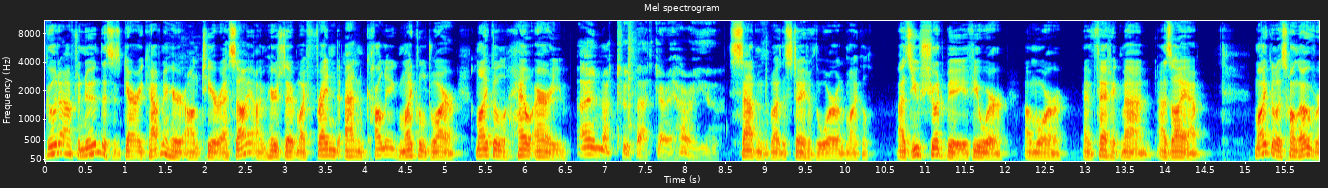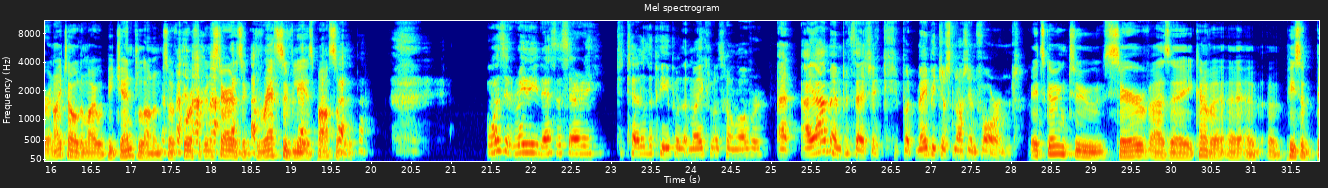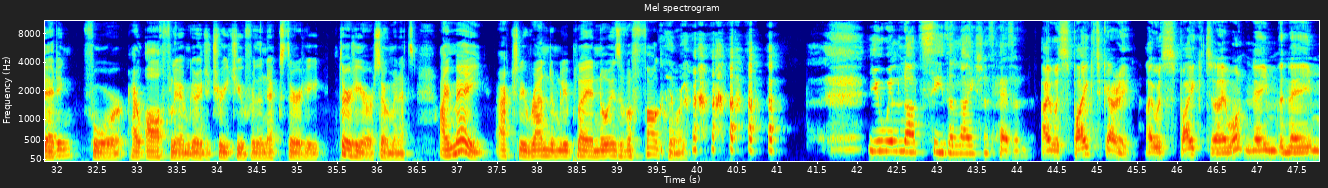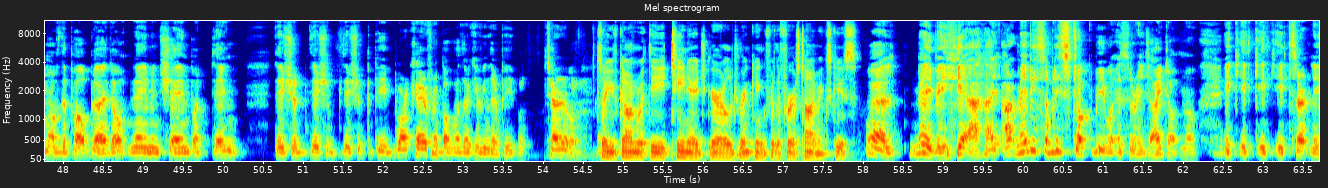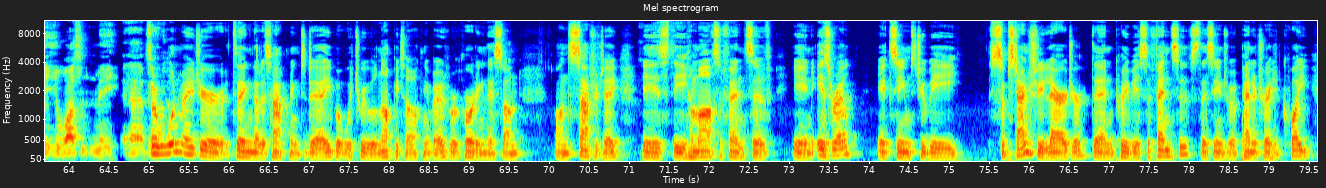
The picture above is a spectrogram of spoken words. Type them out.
Good afternoon. This is Gary Kavanagh here on TRSI. I'm here today with my friend and colleague Michael Dwyer. Michael, how are you? I'm not too bad, Gary. How are you? Saddened by the state of the world, Michael. As you should be if you were a more emphatic man, as I am. Michael is hungover, and I told him I would be gentle on him, so of course we're going to start as aggressively as possible. Was it really necessary to tell the people that Michael was hungover? And I am empathetic, but maybe just not informed. It's going to serve as a kind of a, a, a piece of bedding for how awfully I'm going to treat you for the next 30, 30 or so minutes. I may actually randomly play a noise of a foghorn. You will not see the light of heaven. I was spiked, Gary. I was spiked, and I won't name the name of the pub. I don't name in shame, but then they should they should they should be more careful about what they're giving their people. Terrible. So you've gone with the teenage girl drinking for the first time excuse. Well, maybe, yeah. I, or maybe somebody struck me with a syringe. I don't know. It it, it, it certainly it wasn't me. Uh, so one major thing that is happening today, but which we will not be talking about, we're recording this on on Saturday is the Hamas offensive in Israel. It seems to be substantially larger than previous offensives. They seem to have penetrated quite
